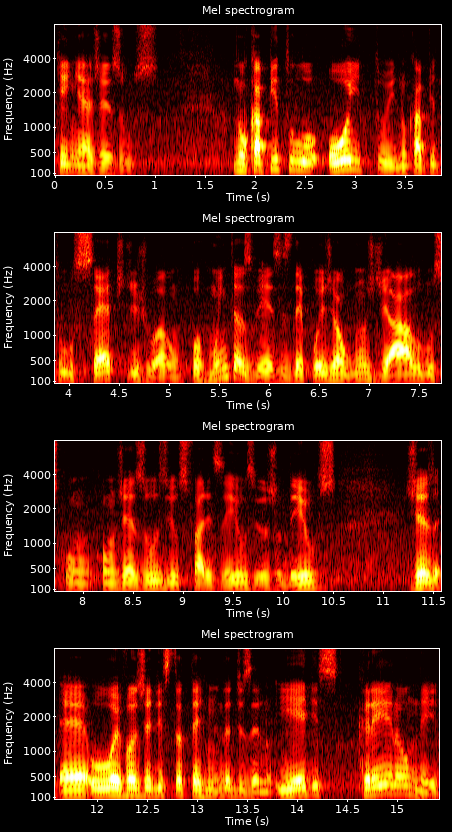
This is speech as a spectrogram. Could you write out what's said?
quem é Jesus. No capítulo 8 e no capítulo 7 de João, por muitas vezes, depois de alguns diálogos com, com Jesus e os fariseus e os judeus, é, o evangelista termina dizendo: E eles creram nele.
